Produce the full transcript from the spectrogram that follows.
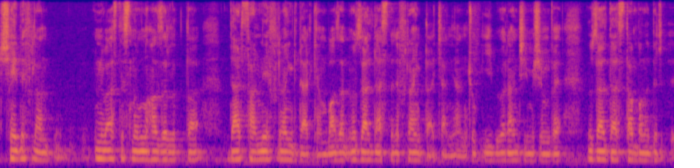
şeyde filan üniversite sınavına hazırlıkta dershaneye falan giderken bazen özel derslere falan giderken yani çok iyi bir öğrenciymişim ve özel dersten bana bir e,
